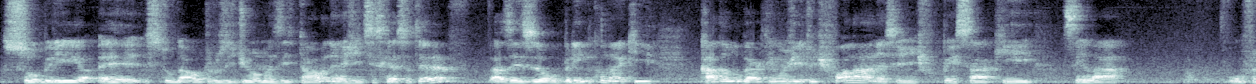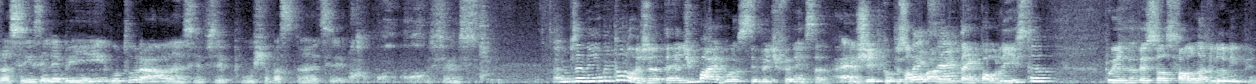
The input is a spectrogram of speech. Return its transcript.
sobre é, estudar outros idiomas e tal, né? A gente se esquece até, às vezes eu brinco, né? Que cada lugar tem um jeito de falar, né? Se a gente for pensar que, sei lá, o francês ele é bem cultural, né? Você, você puxa bastante, você... Não precisa nem ir muito longe, né? até de bairro você vê a diferença. É. O jeito que o pessoal pois fala, é. ele tá em Paulista, por exemplo, as pessoas falam na Vila Olímpia.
